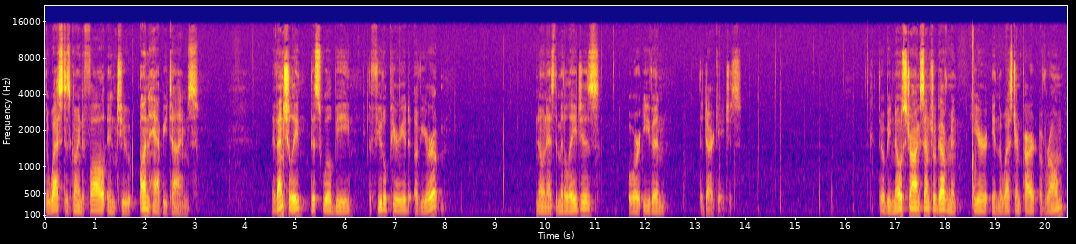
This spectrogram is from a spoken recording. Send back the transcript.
The west is going to fall into unhappy times. Eventually, this will be the feudal period of Europe, known as the Middle Ages or even the Dark Ages. There will be no strong central government here in the western part of Rome.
